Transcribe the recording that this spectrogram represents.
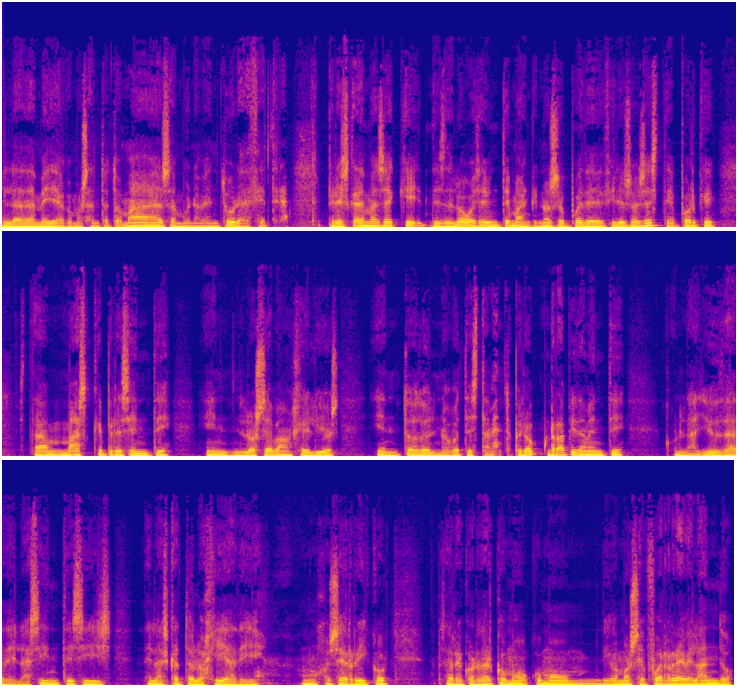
en la Edad Media como Santo Tomás, San Buenaventura, etcétera. Pero es que además es que, desde luego, si hay un tema en que no se puede decir eso es este, porque está más que presente en los evangelios y en todo el Nuevo Testamento. Pero rápidamente, con la ayuda de la síntesis de la escatología de un José Rico, vamos a recordar cómo, cómo, digamos, se fue revelando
